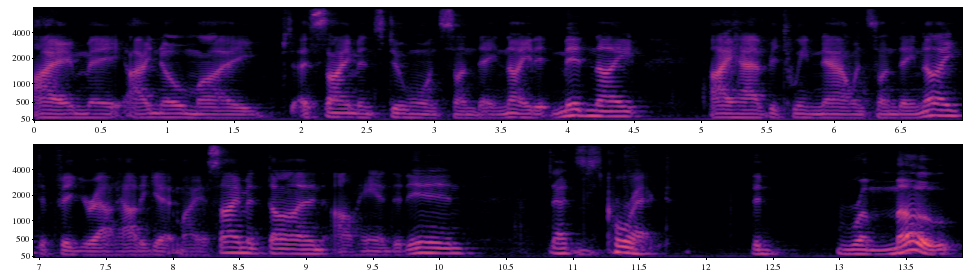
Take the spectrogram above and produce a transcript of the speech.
I may I know my assignments due on Sunday night at midnight. I have between now and Sunday night to figure out how to get my assignment done. I'll hand it in. That's correct. The remote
